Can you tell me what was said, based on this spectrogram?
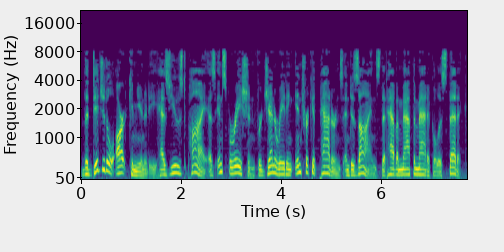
The digital art community has used pi as inspiration for generating intricate patterns and designs that have a mathematical aesthetic.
